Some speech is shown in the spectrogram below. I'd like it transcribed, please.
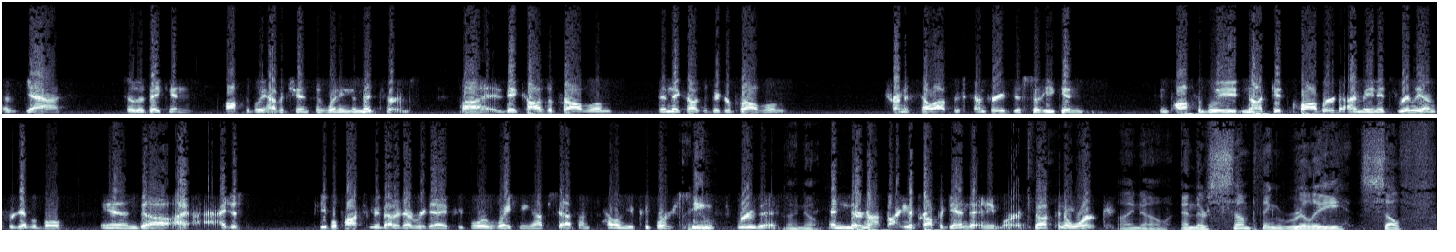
of gas so that they can possibly have a chance of winning the midterms. Uh, they cause a problem. then they cause a bigger problem trying to sell out this country just so he can can possibly not get clobbered. I mean, it's really unforgivable. And uh, I, I just people talk to me about it every day. People are waking up, Seth. I'm telling you, people are seeing through this. I know. And they're not buying the propaganda anymore. It's not going to work. I know. And there's something really self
